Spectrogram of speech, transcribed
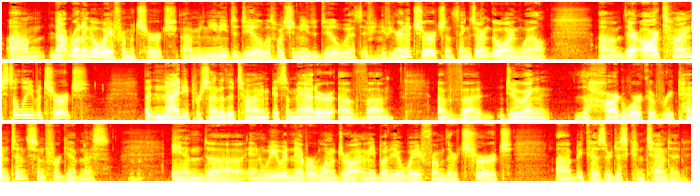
um, not running away from a church, I mean, you need to deal with what you need to deal with. If, mm-hmm. if you're in a church and things aren't going well, um, there are times to leave a church, but 90% of the time it's a matter of, um, of uh, doing the hard work of repentance and forgiveness. Mm-hmm and uh, and we would never want to draw anybody away from their church uh, because they're discontented.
